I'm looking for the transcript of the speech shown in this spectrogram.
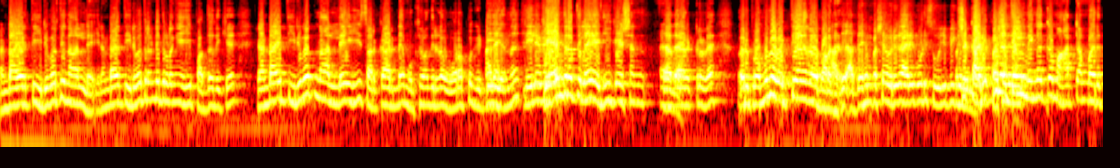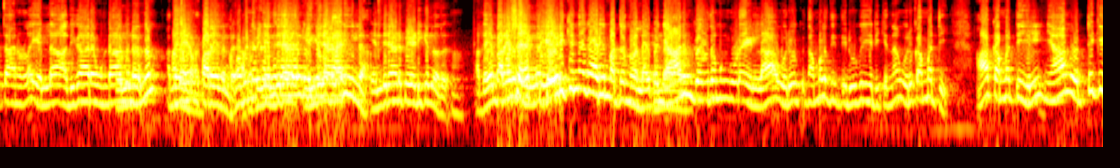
രണ്ടായിരത്തി ഇരുപത്തിനാലിലെ രണ്ടായിരത്തി ഇരുപത്തിരണ്ടിൽ തുടങ്ങിയ ഈ പദ്ധതിക്ക് രണ്ടായിരത്തി ഇരുപത്തിനാലിലെ ഈ സർക്കാരിന്റെ മുഖ്യമന്ത്രിയുടെ ഉറപ്പ് കിട്ടി എന്ന് കേന്ദ്രത്തിലെ എഡ്യൂക്കേഷൻ ഡയറക്ടറുടെ ഒരു പ്രമുഖ വ്യക്തിയാണ് പറഞ്ഞത്. അദ്ദേഹം പക്ഷെ ഒരു കാര്യം കൂടി പക്ഷെ സൂചിപ്പിക്കുന്നുണ്ട്. കരിക്കുലത്തിൽ നിങ്ങൾക്ക് മാറ്റം വരുത്താനുള്ള എല്ലാ അധികാരം ഉണ്ടാകുമെന്നും അദ്ദേഹം പറയുന്നുണ്ട്. എന്തിനാണ് പേടിക്കുന്നത്? അദ്ദേഹം പക്ഷെ പറയുന്നത് പേടിക്കുന്ന കാര്യം മറ്റൊന്നുമല്ല. ഇപ്പൊ ഞാനും ഗൗതമും കൂടെ ഉള്ള ഒരു നമ്മൾ രൂപീകരിക്കുന്ന ഒരു കമ്മിറ്റി. ആ കമ്മിറ്റിയിൽ ഞാൻ ഒറ്റയ്ക്ക്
